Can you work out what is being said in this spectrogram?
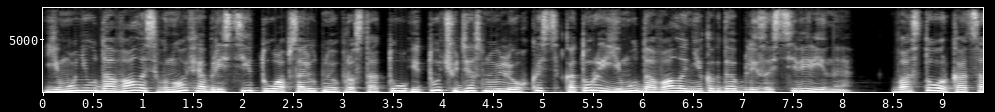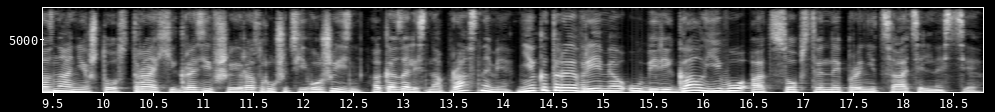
Ему не удавалось вновь обрести ту абсолютную простоту и ту чудесную легкость, которые ему давала некогда близость Северины – Восторг от сознания, что страхи, грозившие разрушить его жизнь, оказались напрасными, некоторое время уберегал его от собственной проницательности.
